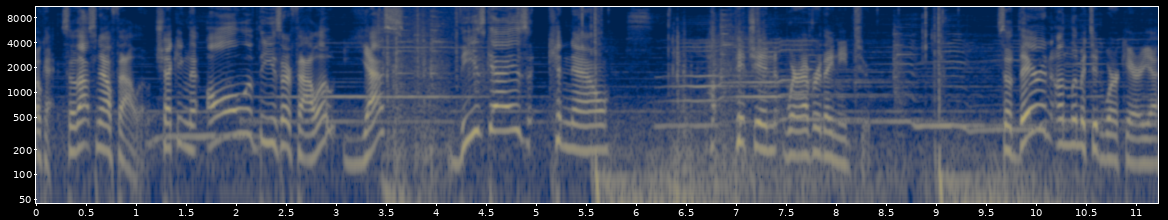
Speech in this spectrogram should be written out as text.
Okay, so that's now fallow. Checking that all of these are fallow. Yes. These guys can now pitch in wherever they need to. So they're an unlimited work area.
